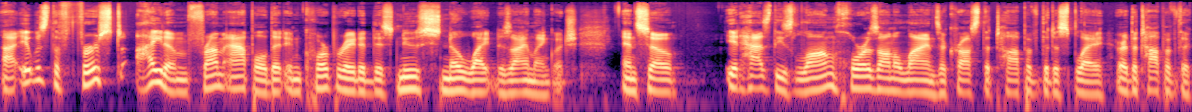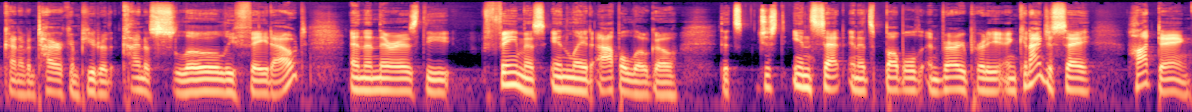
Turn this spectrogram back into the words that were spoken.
uh, it was the first item from Apple that incorporated this new Snow White design language. And so it has these long horizontal lines across the top of the display or the top of the kind of entire computer that kind of slowly fade out. And then there is the famous inlaid Apple logo that's just inset and it's bubbled and very pretty. And can I just say, hot dang,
